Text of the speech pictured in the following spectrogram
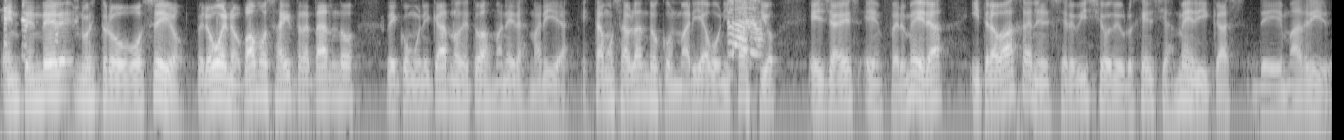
entender nuestro voceo. Pero bueno, vamos a ir tratando de comunicarnos de todas maneras, María. Estamos hablando con María Bonifacio, ella es enfermera y trabaja en el Servicio de Urgencias Médicas de Madrid.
